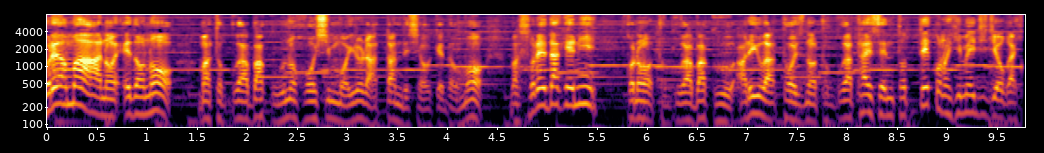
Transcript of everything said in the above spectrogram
これはまあ、あの、江戸の、まあ、徳川幕府の方針もいろいろあったんでしょうけども、まあ、それだけに、この徳川幕府、あるいは当時の徳川大戦にとって、この姫路城が非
